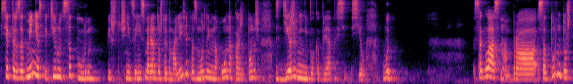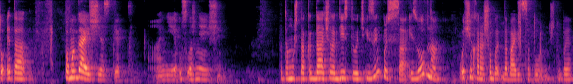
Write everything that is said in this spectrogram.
Сектор затмения аспектирует Сатурн, пишет ученица. И несмотря на то, что это малефик, возможно, именно он окажет помощь в сдерживании неблагоприятных сил. Вот согласна про Сатурн, то, что это помогающий аспект, а не усложняющий. Потому что когда человек действует из импульса, из овна, очень хорошо бы добавить Сатурн, чтобы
